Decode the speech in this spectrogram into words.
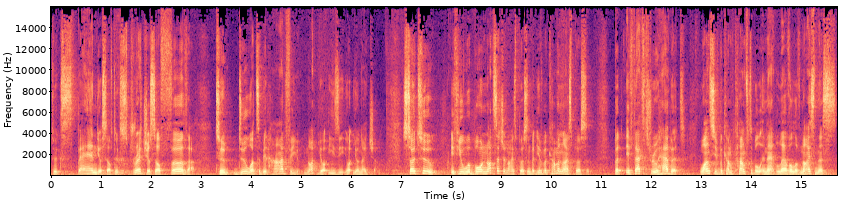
to expand yourself, to stretch yourself further, to do what's a bit hard for you, not your easy, not your nature. So too, if you were born not such a nice person, but you've become a nice person, but if that's through habit, once you've become comfortable in that level of niceness,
